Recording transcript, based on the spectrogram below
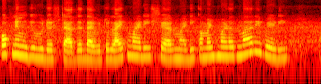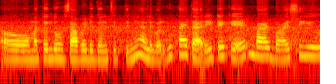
ಹೋಪ್ ನಿಮಗೆ ವಿಡಿಯೋ ಇಷ್ಟ ಆದರೆ ದಯವಿಟ್ಟು ಲೈಕ್ ಮಾಡಿ ಶೇರ್ ಮಾಡಿ ಕಮೆಂಟ್ ಮಾಡೋದು ಮರಿಬೇಡಿ. ಮತ್ತೊಂದು ಹೊಸ ವಿಡಿಯೋದೊಂದು ಸಿಗ್ತೀನಿ. ಅಲ್ಲಿವರೆಗೂ ಕಾಯ್ತಾ ಇರಿ. Take care bye bye see you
